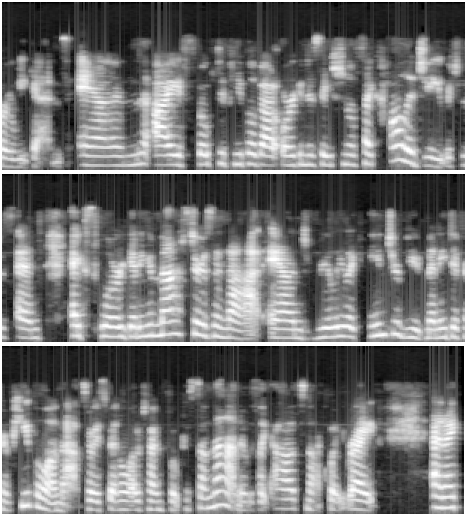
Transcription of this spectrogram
for a weekend, and I spoke to people about organizational psychology, which was and explored getting a master's in that, and really like interviewed many different people on that. So I spent a lot of time focused on that, and it was like, oh, it's not quite right, and I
